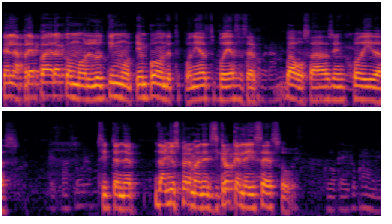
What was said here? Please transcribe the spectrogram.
en, la prepa era como el último tiempo donde te ponías, te podías hacer babosadas bien jodidas. Sin tener daños permanentes. Y creo que le hice eso, güey. Como que ahí fue cuando me.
